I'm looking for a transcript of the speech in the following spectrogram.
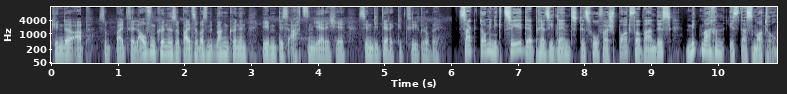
Kinder ab, sobald sie laufen können, sobald sie was mitmachen können, eben bis 18-Jährige sind die direkte Zielgruppe. Sagt Dominik C., der Präsident des Hofer Sportverbandes, mitmachen ist das Motto.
